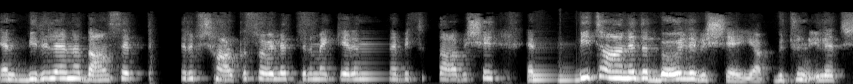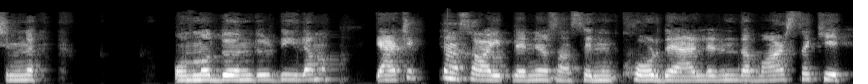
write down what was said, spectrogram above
Yani birilerine dans ettirip şarkı söylettirmek yerine bir tık daha bir şey. Yani bir tane de böyle bir şey yap. Bütün iletişimini ona döndür değil ama gerçekten sahipleniyorsan senin kor değerlerinde varsa ki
